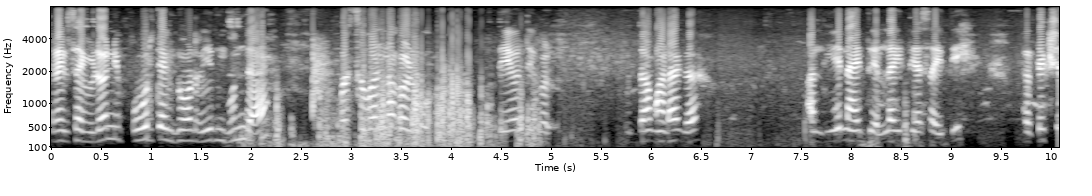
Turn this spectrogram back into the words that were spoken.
ಫ್ರೆಂಡ್ಸ್ ಆ ವಿಡಿಯೋ ನೀವು ಪೂರ್ತಿಯಾಗಿ ನೋಡ್ರಿ. ಇದು ಮುಂದೆ ಬಸವಣ್ಣಗಳು, ದೇವತೆಗಳು ಯುದ್ಧ ಮಾಡಾಗ ಅಲ್ಲಿ ಏನಾಯ್ತು, ಎಲ್ಲ ಇತಿಹಾಸ ಐತಿ. ಪ್ರತ್ಯಕ್ಷ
